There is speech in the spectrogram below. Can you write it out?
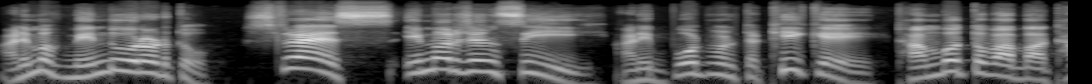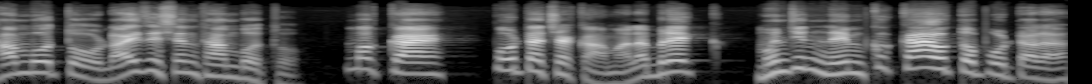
आणि मग मेंदू ओरडतो. स्ट्रेस इमर्जन्सी आणि पोट म्हणतं ठीक आहे थांबवतो बाबा थांबवतो डायजेशन थांबवतो. मग काय? पोटाच्या कामाला ब्रेक. म्हणजे नेमकं काय होतं पोटाला?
